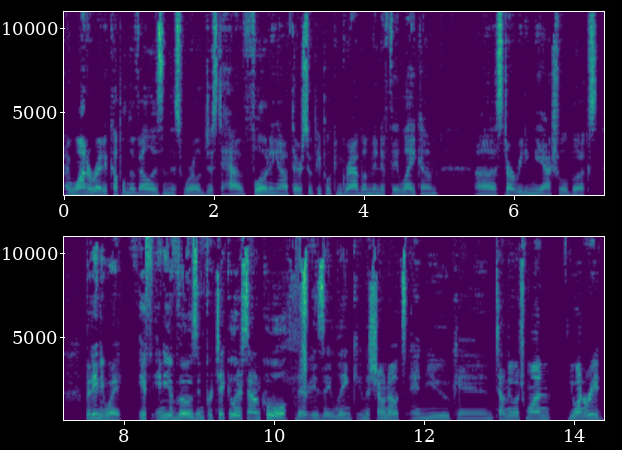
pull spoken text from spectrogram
I want to write a couple novellas in this world just to have floating out there so people can grab them and if they like them, uh, start reading the actual books. But anyway, if any of those in particular sound cool, there is a link in the show notes and you can tell me which one you want to read.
